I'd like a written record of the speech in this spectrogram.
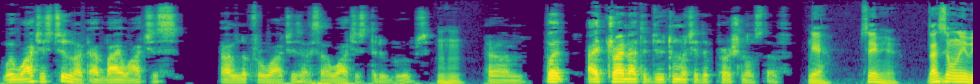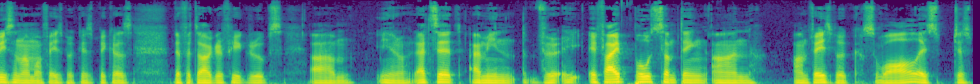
with watches too. Like I buy watches, I look for watches, I sell watches through groups. mhm. Um, but I try not to do too much of the personal stuff. Yeah, same here. That's the only reason I'm on Facebook is because the photography groups. Um, you know, that's it. I mean, if I post something on on Facebook's wall, it's just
